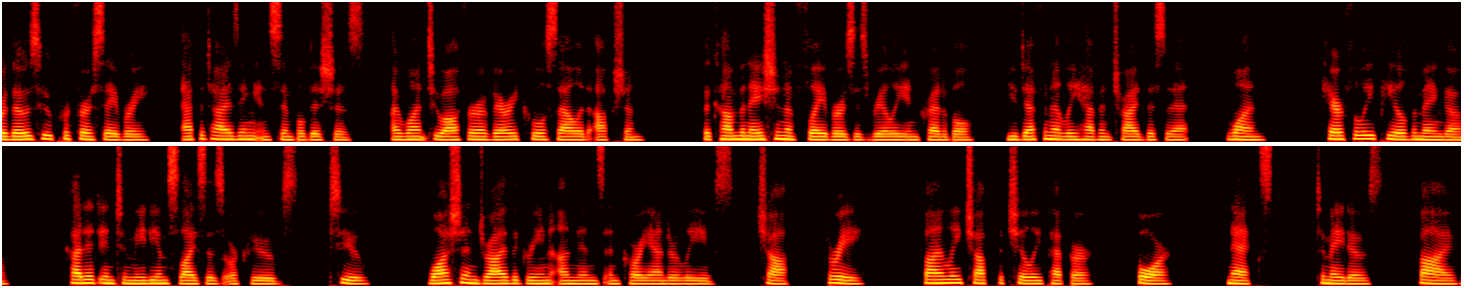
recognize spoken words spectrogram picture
For those who prefer savory, appetizing, and simple dishes, I want to offer a very cool salad option. The combination of flavors is really incredible. You definitely haven't tried this yet. 1. Carefully peel the mango. Cut it into medium slices or cubes. 2. Wash and dry the green onions and coriander leaves. Chop. 3. Finely chop the chili pepper. 4. Next, tomatoes. 5.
